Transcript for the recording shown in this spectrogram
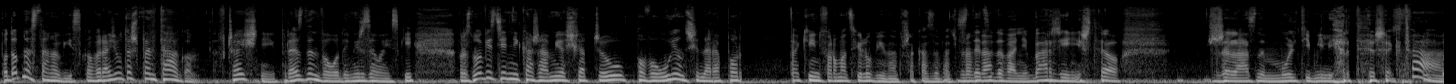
Podobne stanowisko wyraził też Pentagon. Wcześniej prezydent Wołodymir Zełański w rozmowie z dziennikarzami oświadczył, powołując się na raport Takie informacje lubimy przekazywać, prawda? Zdecydowanie bardziej niż te o żelaznym multimiliarderze, Tak,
